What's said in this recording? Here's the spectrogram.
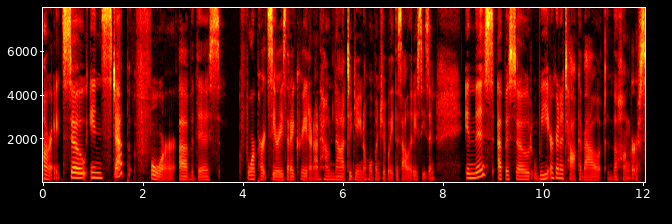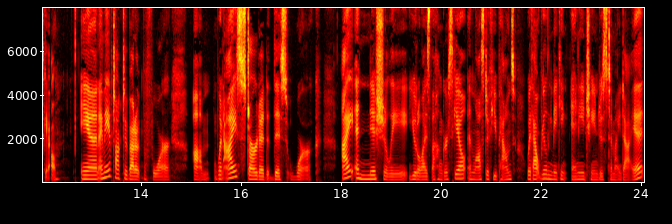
All right, so in step four of this four part series that I created on how not to gain a whole bunch of weight this holiday season, in this episode, we are going to talk about the hunger scale. And I may have talked about it before um, when I started this work, I initially utilized the hunger scale and lost a few pounds without really making any changes to my diet.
